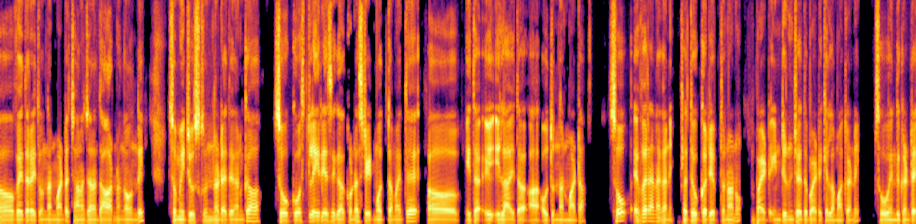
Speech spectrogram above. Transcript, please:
uh, వెదర్ అయితే ఉందన్నమాట. చాలా చాలా దారుణంగా ఉంది. సో మీరు చూసుకున్నట్టయితే కనుక సో కోస్టల్ ఏరియాసే కాకుండా స్టేట్ మొత్తం అయితే uh, ఇత ఇలా అయితే అవుతుందన్నమాట. సో ఎవరైనా కానీ ప్రతి ఒక్కరు చెప్తున్నాను బయట ఇంటి నుంచి అయితే బయటకు వెళ్ళమాకండి. సో ఎందుకంటే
